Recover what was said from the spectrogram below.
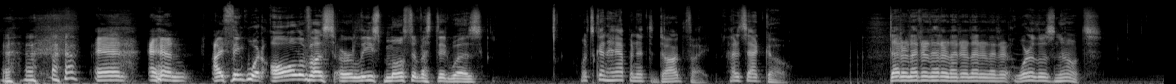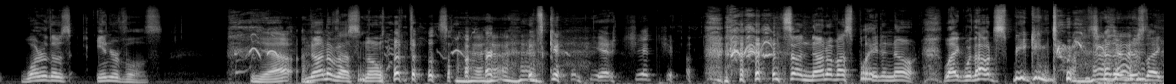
and and I think what all of us, or at least most of us, did was, what's going to happen at the dogfight? How does that go? What are those notes? What are those intervals? Yeah. None of us know what those are. it's gonna be a shit show. and so none of us played a note. Like without speaking to each other, just like,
